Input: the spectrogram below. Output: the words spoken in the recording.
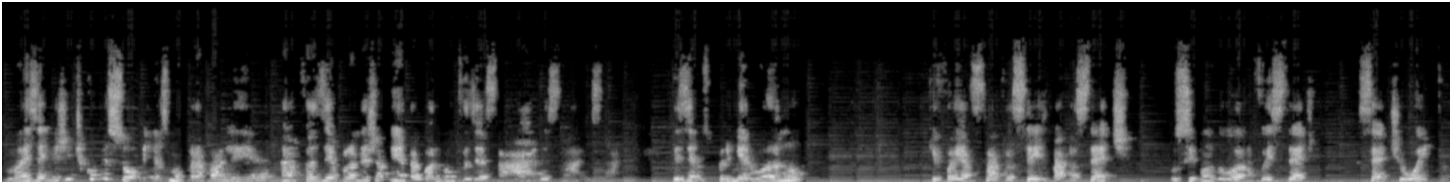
Mas aí a gente começou mesmo para valer a fazer o planejamento. Agora vamos fazer essa área, essa área, essa área. Fizemos o primeiro ano que foi a safra 6 barra 7, o segundo ano foi 7, 7 8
